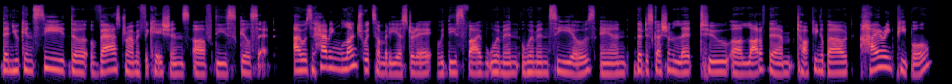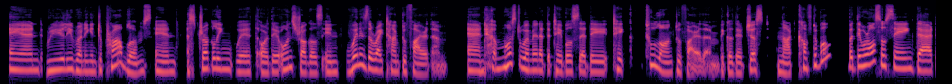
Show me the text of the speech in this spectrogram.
then you can see the vast ramifications of the skill set. I was having lunch with somebody yesterday with these five women, women CEOs, and the discussion led to a lot of them talking about hiring people and really running into problems and struggling with or their own struggles in when is the right time to fire them. And most women at the table said they take too long to fire them because they're just not comfortable. But they were also saying that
